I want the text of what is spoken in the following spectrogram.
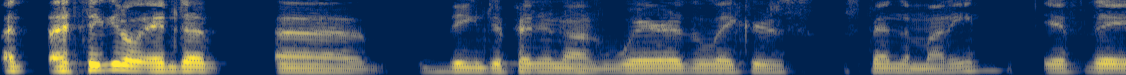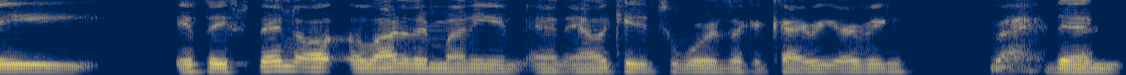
I, I think it'll end up uh, being dependent on where the Lakers spend the money. If they if they spend a lot of their money and, and allocate it towards like a Kyrie Irving, right? Then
